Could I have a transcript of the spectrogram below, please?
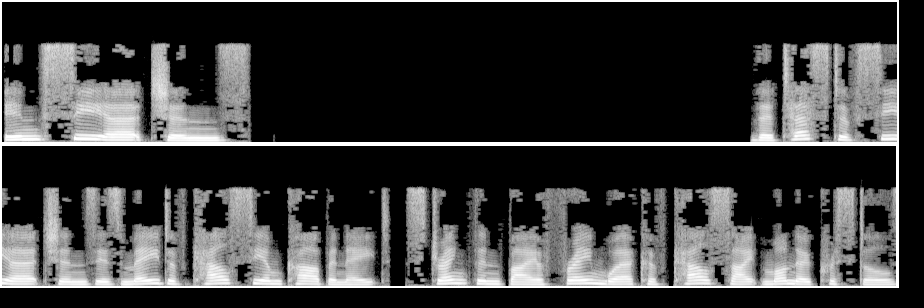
In sea urchins The test of sea urchins is made of calcium carbonate, strengthened by a framework of calcite monocrystals,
